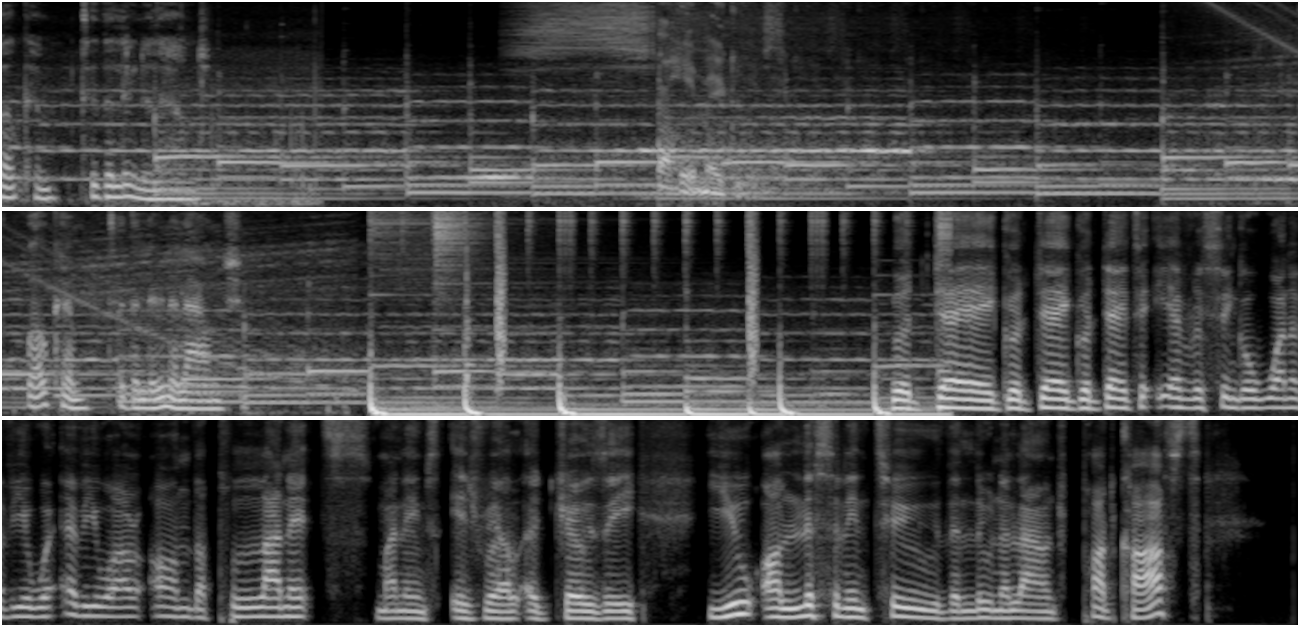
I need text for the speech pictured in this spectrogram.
Welcome to the Lunar Lounge. The Hitmakers. Welcome to the Lunar Lounge. Good day, good day, good day to every single one of you, wherever you are on the planet. My name's Israel Josie. You are listening to the Lunar Lounge podcast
